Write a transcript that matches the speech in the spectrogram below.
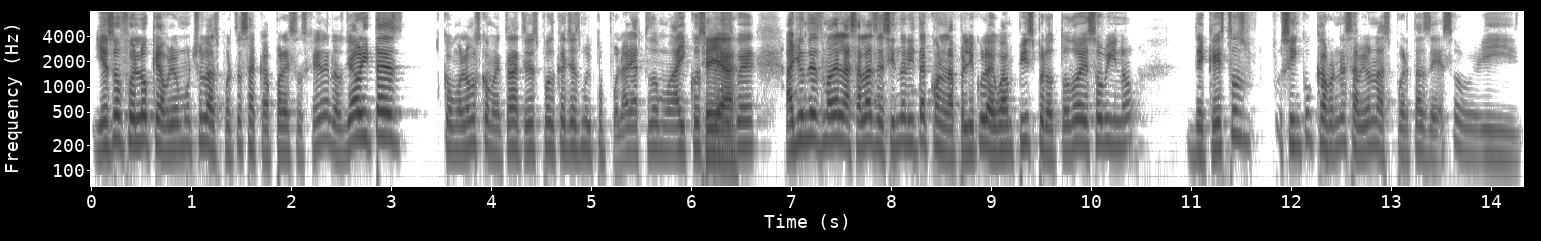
Y eso fue lo que abrió mucho las puertas acá para esos géneros. Ya ahorita es, como lo hemos comentado en anteriores podcasts, ya es muy popular, ya todo hay cosplays, güey. Hay un desmadre en las salas de cine ahorita con la película de One Piece, pero todo eso vino de que estos cinco cabrones abrieron las puertas de eso, y,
